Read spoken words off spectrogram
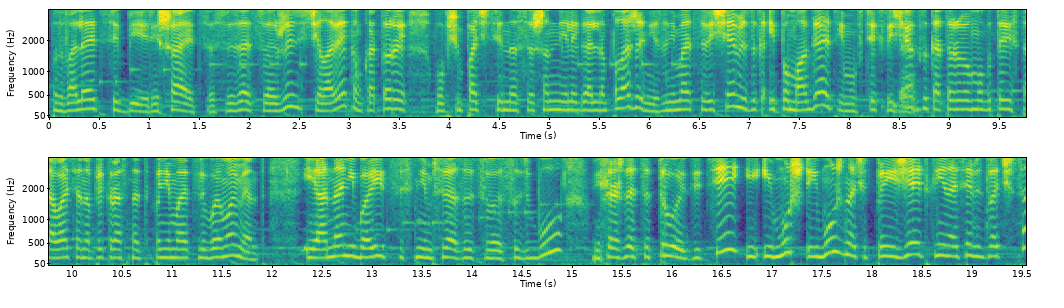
позволяет себе, решается связать свою жизнь с человеком, который, в общем, почти на совершенно нелегальном положении, занимается вещами и помогает ему в тех вещах, да. за которые его могут арестовать, она прекрасно это понимает в любой момент. И она не боится с ним связывать свою судьбу, у них рождается трое детей, и, и, муж, и муж, значит, приезжает к ней на 72 часа?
